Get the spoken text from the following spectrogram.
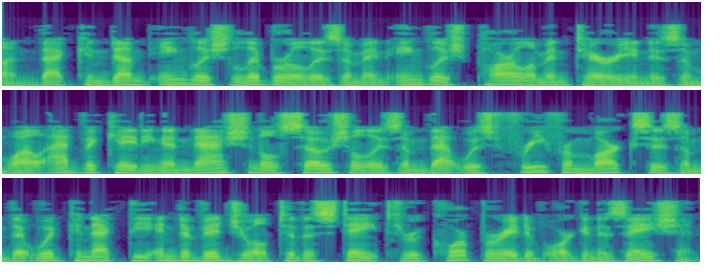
I that condemned English liberalism and English parliamentarianism while advocating a national socialism that was free from Marxism that would connect the individual to the state through corporative organization.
